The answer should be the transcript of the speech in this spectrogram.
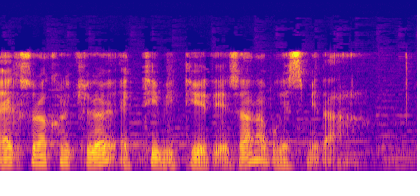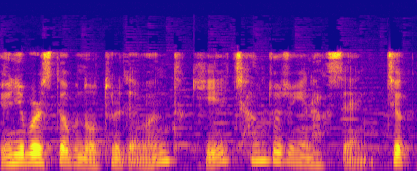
Extra Curricular Activity에 대해서 알아보겠습니다. University of Notre Dame은 특히 창조적인 학생, 즉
